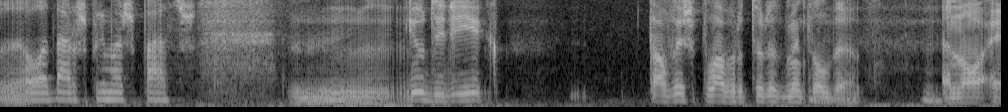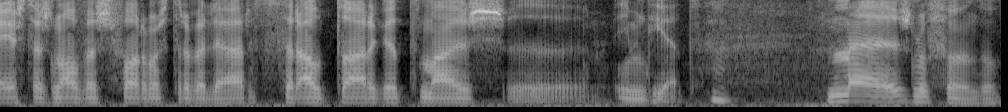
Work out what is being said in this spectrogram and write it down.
eh, ou a dar os primeiros passos. Eu diria que talvez pela abertura de mentalidade a, no- a estas novas formas de trabalhar será o target mais eh, imediato. Mas, no fundo,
